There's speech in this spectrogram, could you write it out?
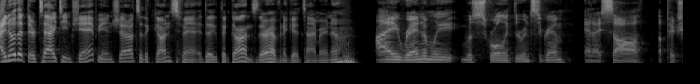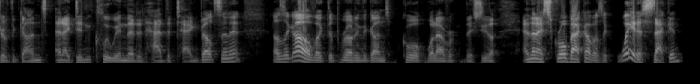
I know that they're tag team champions. Shout out to the Guns fan, the, the Guns. They're having a good time right now. I randomly was scrolling through Instagram and I saw a picture of the guns and I didn't clue in that it had the tag belts in it. I was like, oh, like they're promoting the guns. Cool, whatever. They see the and then I scroll back up. I was like, wait a second.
